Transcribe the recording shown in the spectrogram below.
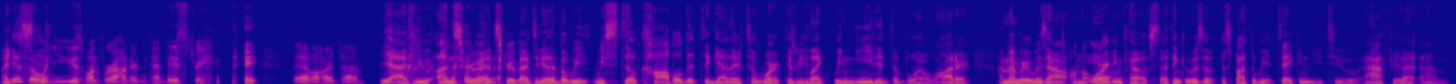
I guess So if- when you use one for 110 days straight, they they have a hard time. yeah, if you unscrew it, and screw it back together. But we we still cobbled it together to work because we like we needed to boil water. I remember it was out on the Yeah. Oregon coast. I think it was a, a spot that we had taken you to after that. Um,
